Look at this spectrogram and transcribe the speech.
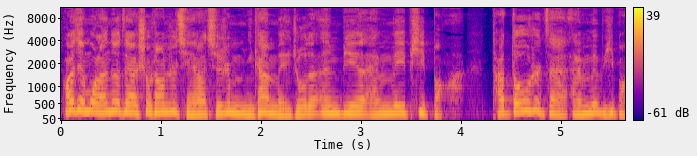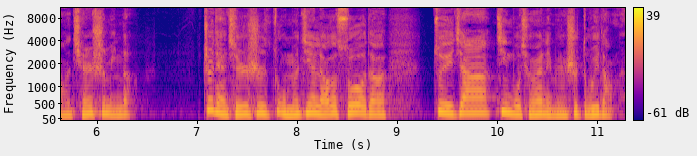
而且莫兰特在受伤之前啊，其实你看每周的 NBA MVP 榜啊，他都是在 MVP 榜的前十名的，这点其实是我们今天聊的所有的最佳进步球员里面是独一档的。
